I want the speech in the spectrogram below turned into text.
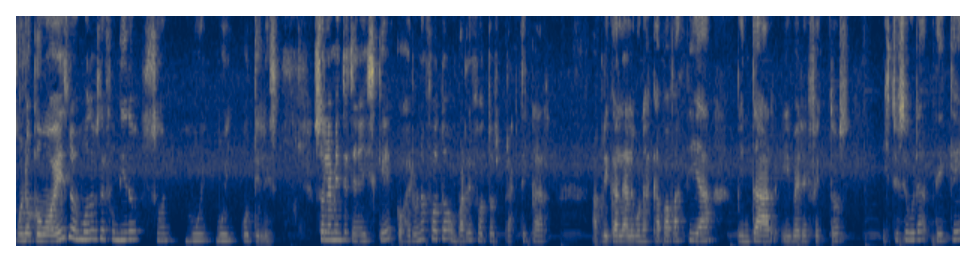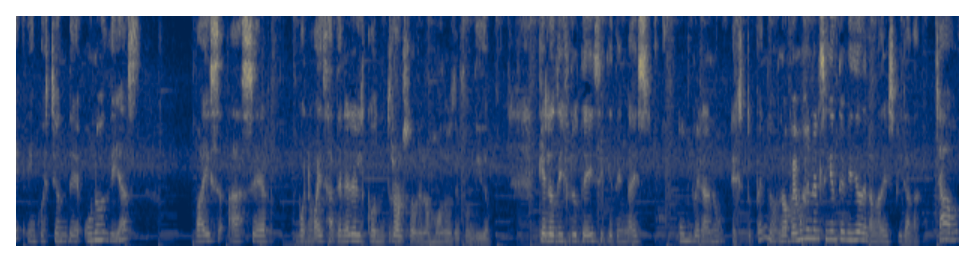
Bueno, como veis, los modos de fundido son muy, muy útiles. Solamente tenéis que coger una foto, un par de fotos, practicar, aplicarle algunas capas vacías, pintar y ver efectos. Estoy segura de que en cuestión de unos días vais a ser, bueno, vais a tener el control sobre los modos de fundido. Que lo disfrutéis y que tengáis un verano estupendo. Nos vemos en el siguiente vídeo de La Madre Inspirada. ¡Chao!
